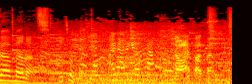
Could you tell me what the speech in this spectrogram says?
45 minutes. That's okay. I gotta go past No, I thought that.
